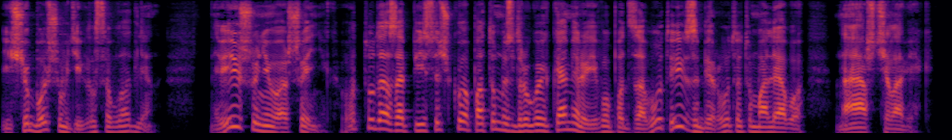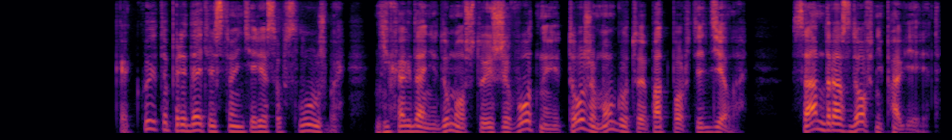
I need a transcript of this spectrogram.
Еще больше удивился Владлен. «Видишь, у него ошейник. Вот туда записочку, а потом из другой камеры его подзовут и заберут эту маляву. Наш человек». Какое-то предательство интересов службы. Никогда не думал, что и животные тоже могут подпортить дело. Сам Дроздов не поверит.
